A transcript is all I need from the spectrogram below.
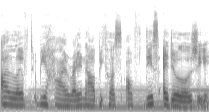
are left behind right now because of this ideology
